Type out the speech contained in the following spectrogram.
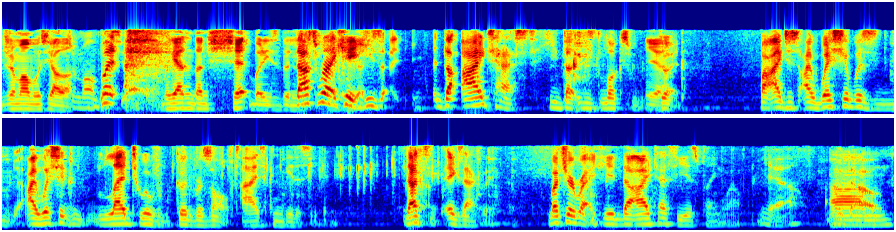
Jamal Musiala. Jamal But- Musiala. But he hasn't done shit. But he's been. That's what I. he's Okay, he's the eye test. He does. He looks Yeah. good, but I just I wish it was. I wish it led to a good result. eyes can be deceiving. That's exactly. But you're right. He, the eye test. He is playing well. Yeah. No doubt. Um,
